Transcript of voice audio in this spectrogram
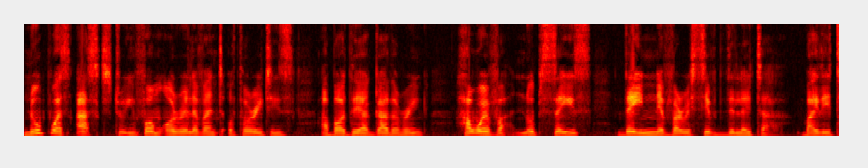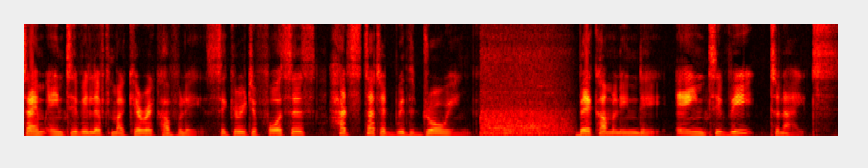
NUP was asked to inform all relevant authorities about their gathering. However, NUP says they never received the letter. By the time NTV left Makerere Kavule, security forces had started withdrawing. Baker Mulinde, NTV Tonight.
